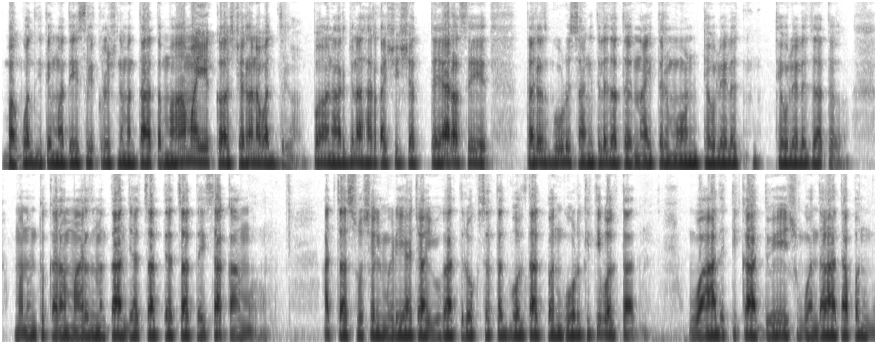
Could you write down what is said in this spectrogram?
भगवद्गीतेमध्ये श्रीकृष्ण म्हणतात मामा एक शरणवज्र पण अर्जुनासारखा शिष्य तयार असेल तरच गूढ सांगितलं जातं नाहीतर मौन ठेवलेलं ठेवलेलं जातं. म्हणून तो कराम महाराज म्हणतात ज्याचा त्याचा तैसा काम. आजचा सोशल मीडियाच्या युगात लोक सतत बोलतात पण गोड किती बोलतात? वाद टीका द्वेष गोंधळात आपण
